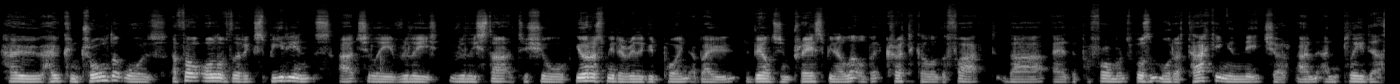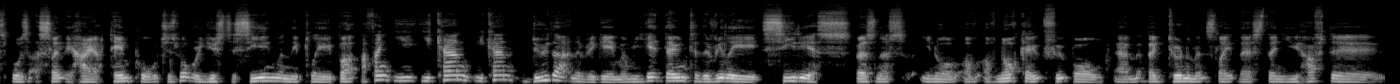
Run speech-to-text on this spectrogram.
how how controlled it was. I thought all of their experience actually really really started to show. Joris made a really good point about the Belgian press being a little bit critical of the fact that uh, the performance wasn't more attacking in nature and and played, I suppose, at a slightly higher tempo which is what we're used to seeing when they play. But I think you, you can you can't do that in every game. And when you get down to the really serious business, you know, of, of knockout football um, at big tournaments like this, then you have to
